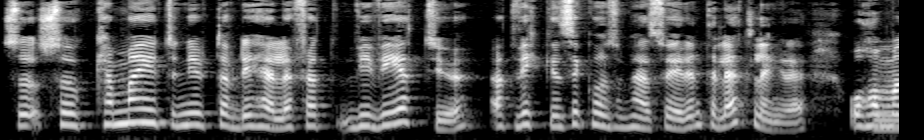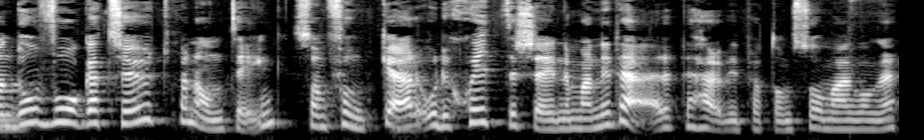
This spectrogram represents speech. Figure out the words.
så, så kan man ju inte njuta av det heller för att vi vet ju att vilken sekund som helst så är det inte lätt längre. Och har Mm. man då vågat sig ut på någonting som funkar och det skiter sig när man är där, det här har vi pratat om så många gånger,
